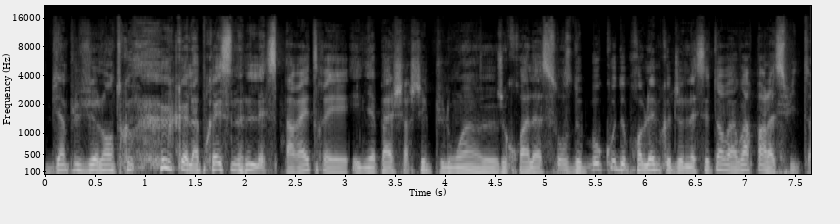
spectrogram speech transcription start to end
bien plus violentes que, que la presse ne le laisse paraître, et, et il n'y a pas à chercher le plus loin, euh, je crois, la source de beaucoup de problèmes que John Lasseter va avoir par la suite.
